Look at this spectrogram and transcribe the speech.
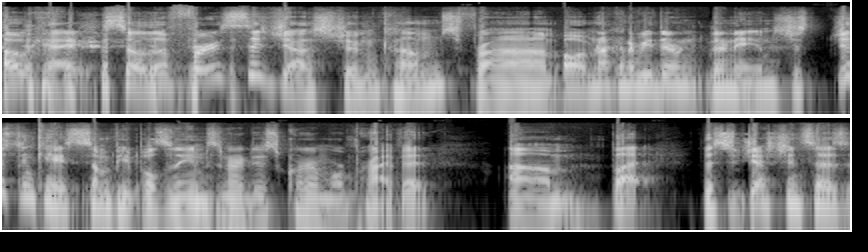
Okay, so the first suggestion comes from. Oh, I'm not going to read their, their names, just just in case some people's names in our Discord are more private. Um, but the suggestion says,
